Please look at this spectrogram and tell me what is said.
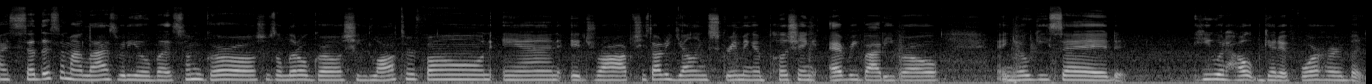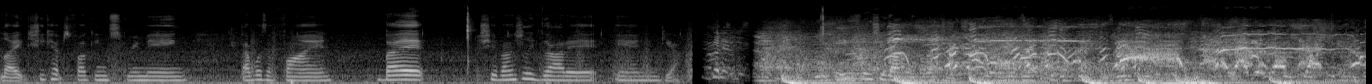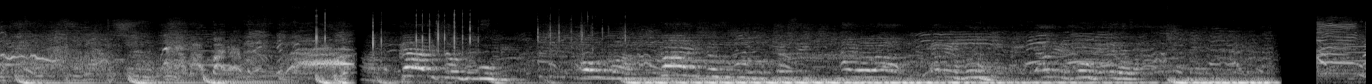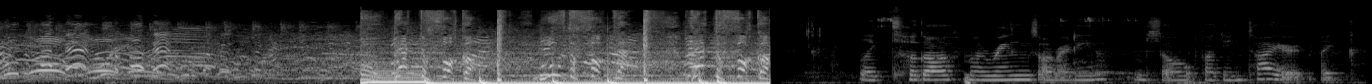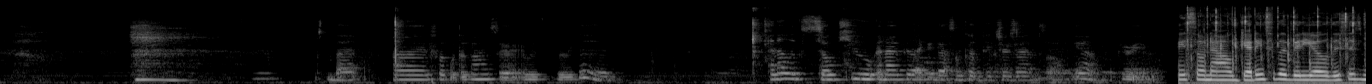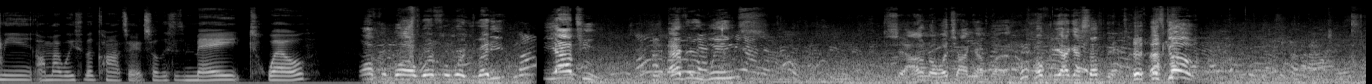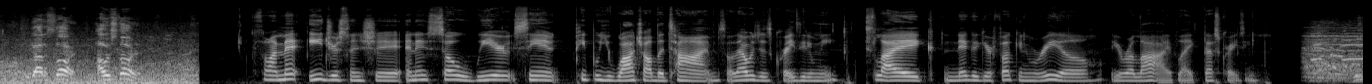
I said this in my last video, but some girl, she was a little girl, she lost her phone and it dropped. She started yelling, screaming, and pushing everybody, bro. And Yogi said he would help get it for her, but like she kept fucking screaming. That wasn't fun. But she eventually got it, and yeah. When she got God, like took off my rings already. I'm so fucking tired. Like but I fuck with the concert. It was really good. And I look so cute and I feel like I got some good pictures in. So yeah, period. Okay, so now getting to the video. This is me on my way to the concert. So this is May 12th. Off the ball, word for word. You ready? Y'all two. Whoever wins. Shit, I don't know what y'all got, but hopefully I got something. Let's go. You gotta start. How it started? So I met Idris and shit, and it's so weird seeing people you watch all the time. So that was just crazy to me. It's like, nigga, you're fucking real. You're alive. Like, that's crazy. Coming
